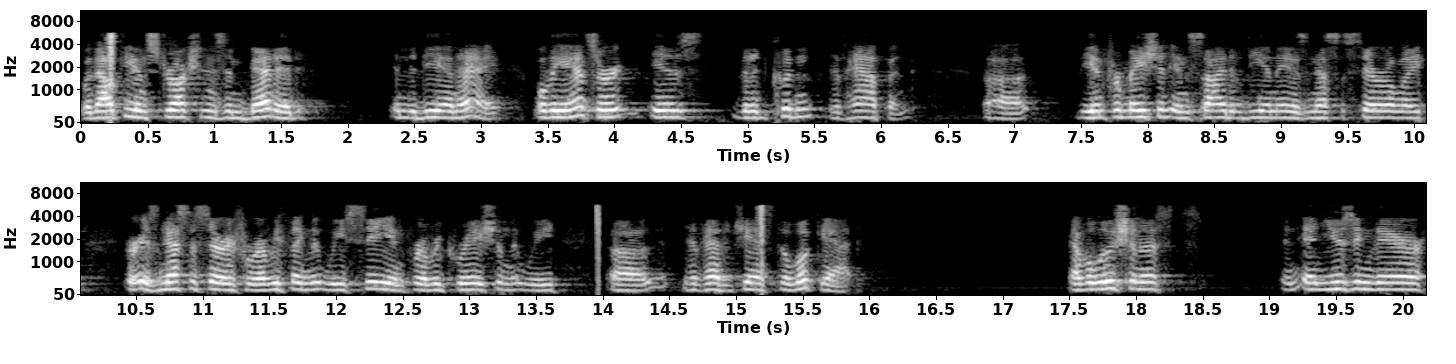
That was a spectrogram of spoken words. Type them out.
without the instructions embedded in the DNA? Well, the answer is that it couldn't have happened. Uh, the information inside of DNA is necessarily is necessary for everything that we see and for every creation that we uh, have had a chance to look at. Evolutionists, and, and using their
